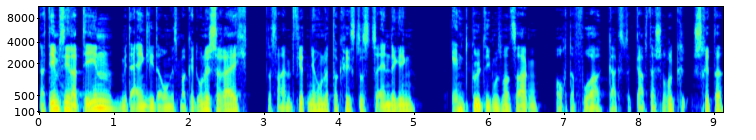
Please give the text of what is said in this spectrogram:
Nachdem sie in Athen mit der Eingliederung ins Makedonische Reich, das war im 4. Jahrhundert vor Christus, zu Ende ging, endgültig muss man sagen, auch davor gab es da schon Rückschritte,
